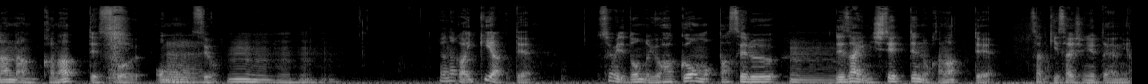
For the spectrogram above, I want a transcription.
何なんかなってすごい思うんですよ、うん。うんうんいやなんか IKEA ってそういう意味でどんどん余白を持たせるうん。デザインにしていってんのかなってさっき最初に言ったようにあ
